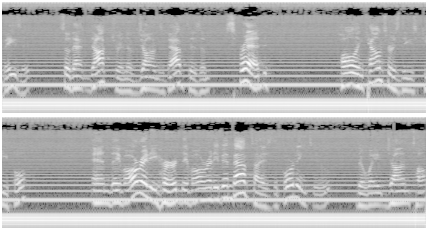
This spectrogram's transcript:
obeys it. So that doctrine of John's baptism spread. Paul encounters these people, and they've already heard, they've already been baptized according to the way John taught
